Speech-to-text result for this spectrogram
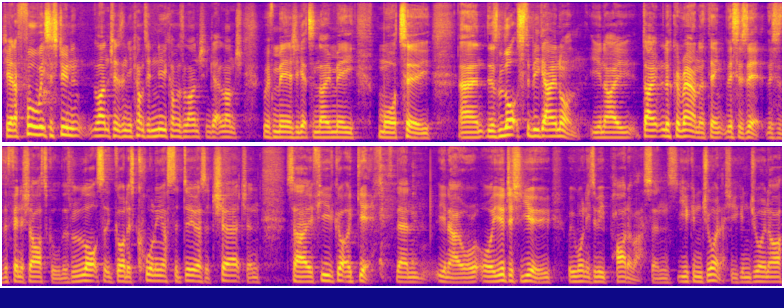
so you have four weeks of student lunches and you come to newcomers lunch and get lunch with me as you get to know me more too. And there's lots to be going on. You know, don't look around and think this is it. This is the finished article. There's lots that God is calling us to do as a church. And so if you've got a gift, then, you know, or, or you're just you, we want you to be part of us. And you can join us. You can join our,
